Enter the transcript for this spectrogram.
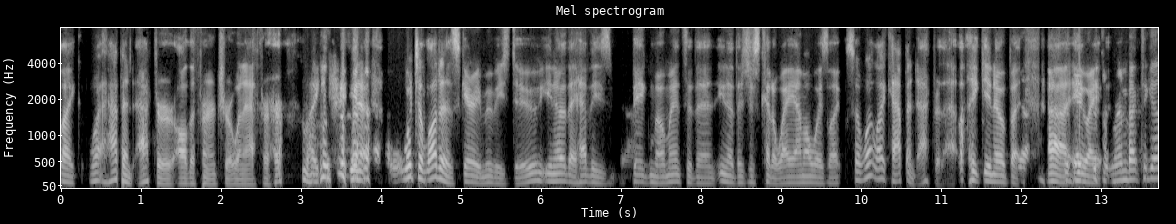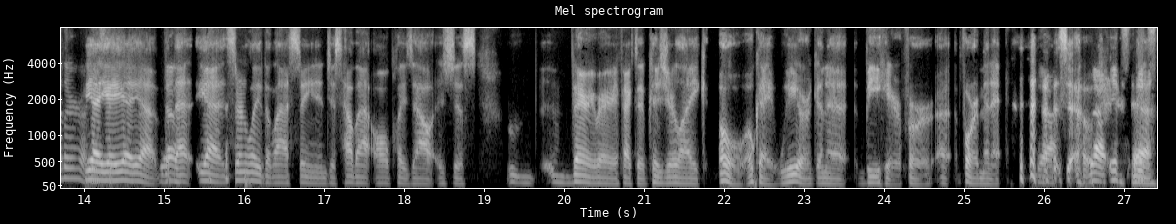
like, what happened after? After all the furniture went after her. like, you know, which a lot of scary movies do. You know, they have these yeah. big moments and then, you know, they just cut away. I'm always like, so what like happened after that? Like, you know, but yeah. uh, anyway, put the room back together. I yeah, yeah, yeah, yeah. But that, yeah, certainly the last scene and just how that all plays out is just very very effective because you're like oh okay we are gonna be here for uh, for a minute yeah so yeah it's yeah. it's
